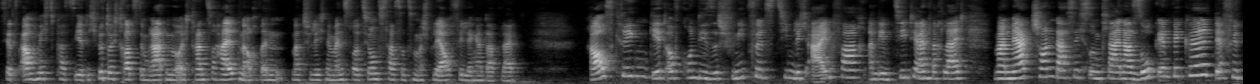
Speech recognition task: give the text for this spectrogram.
Ist jetzt auch nichts passiert. Ich würde euch trotzdem raten, euch dran zu halten, auch wenn natürlich eine Menstruationstasse zum Beispiel auch viel länger da bleibt. Rauskriegen geht aufgrund dieses Schniepfels ziemlich einfach. An dem zieht ihr einfach leicht. Man merkt schon, dass sich so ein kleiner Sog entwickelt. Der fühlt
